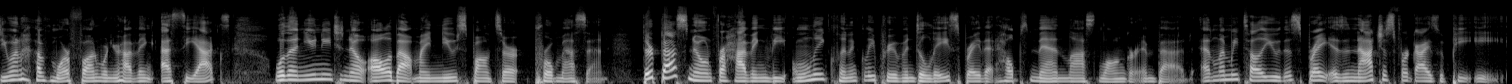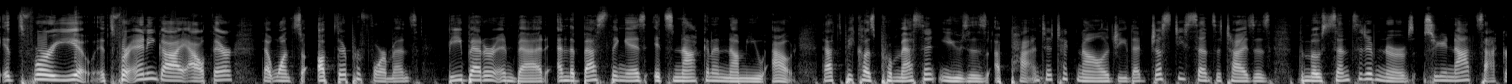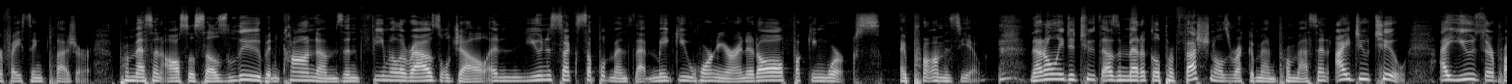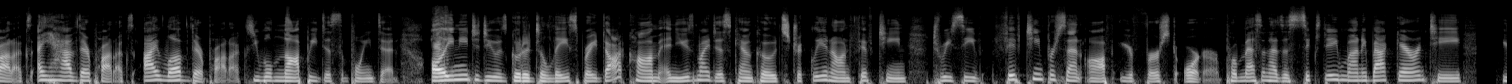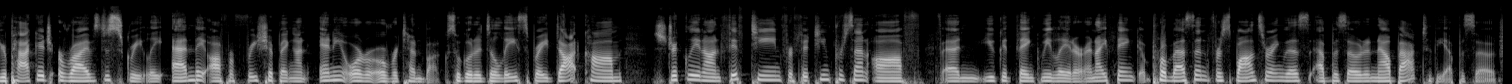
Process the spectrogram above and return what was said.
Do you want to have more fun when you're having SCX? Well, then you need to know all about my new sponsor, Promescent. They're best known for having the only clinically proven delay spray that helps men last longer in bed. And let me tell you, this spray is not just for guys with PE, it's for you. It's for any guy out there that wants to up their performance be better in bed. And the best thing is, it's not going to numb you out. That's because Promescent uses a patented technology that just desensitizes the most sensitive nerves so you're not sacrificing pleasure. Promescent also sells lube and condoms and female arousal gel and unisex supplements that make you hornier, and it all fucking works. I promise you. Not only do 2,000 medical professionals recommend Promescent, I do too. I use their products. I have their products. I love their products. You will not be disappointed. All you need to do is go to delayspray.com and use my discount code strictlyanon15 to receive 15% off your first order. Promescent has a 60-day money back guarantee. Your package arrives discreetly and they offer free shipping on any order over 10 bucks. So go to delayspray.com, strictlyanon15 for 15% off and you could thank me later. And I thank Promescent for sponsoring this episode and now back to the episode.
